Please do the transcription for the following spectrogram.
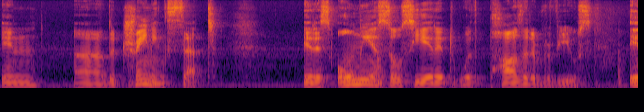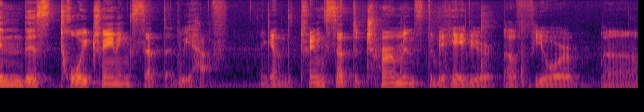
in uh, the training set, it is only associated with positive reviews in this toy training set that we have. Again, the training set determines the behavior of your uh,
